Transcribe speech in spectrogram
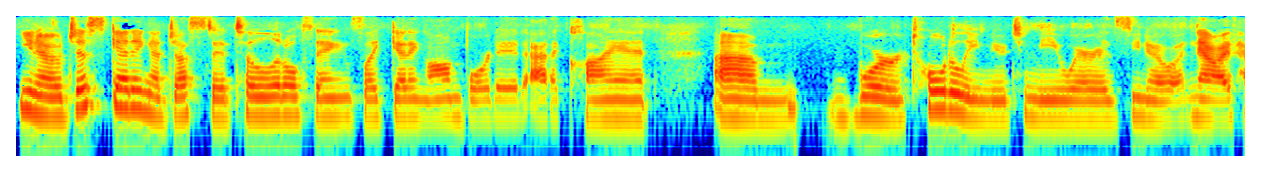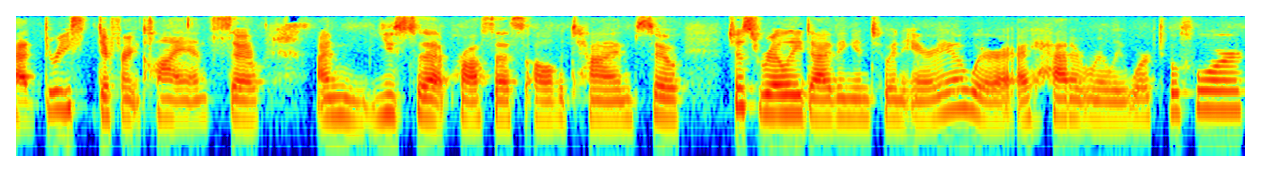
you know, just getting adjusted to little things like getting onboarded at a client um, were totally new to me. Whereas, you know, now I've had three different clients, so I'm used to that process all the time. So, just really diving into an area where I hadn't really worked before.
